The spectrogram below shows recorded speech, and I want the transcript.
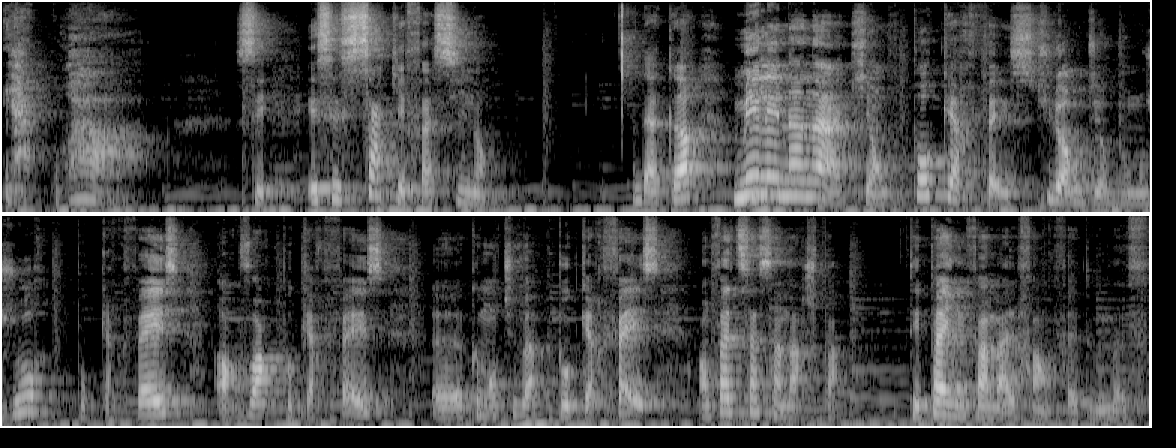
Et, waouh et c'est ça qui est fascinant. D'accord Mais les nanas qui ont poker face, tu leur dis bonjour, poker face, au revoir, poker face, euh, comment tu vas, poker face. En fait, ça, ça marche pas. T'es pas une femme alpha en fait, meuf.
